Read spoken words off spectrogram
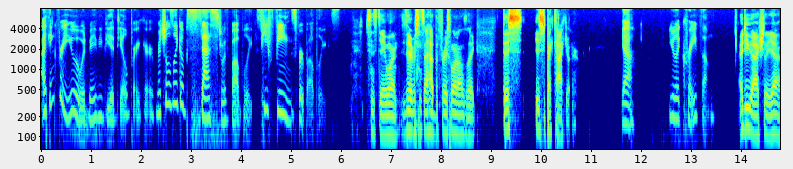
I think for you it would maybe be a deal breaker. Mitchell's like obsessed with bubblies. He fiends for bubblies. Since day one, ever since I had the first one, I was like, this is spectacular. Yeah. You like crave them. I do actually, yeah.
